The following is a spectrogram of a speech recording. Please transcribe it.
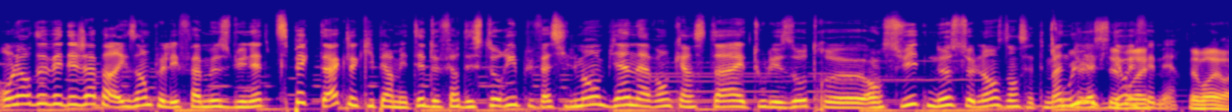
On leur devait déjà par exemple les fameuses lunettes spectacle qui permettaient de faire des stories plus facilement, bien avant qu'Insta et tous les autres euh, ensuite ne se lancent dans cette manne Oui, de la vidéo vrai. éphémère. C'est vrai, ouais.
